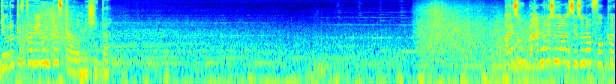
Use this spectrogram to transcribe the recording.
Yo creo que está bien un pescado, mijita. Es un... Ah, no, eso sí es una foca.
